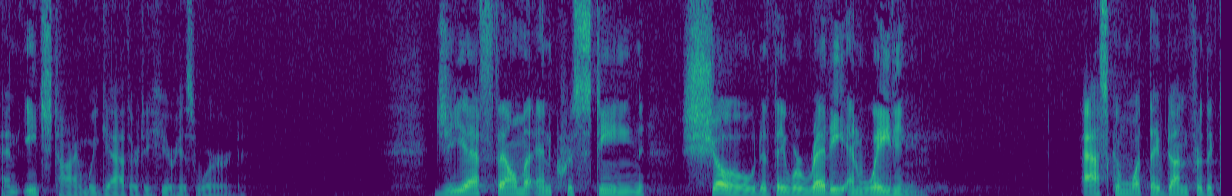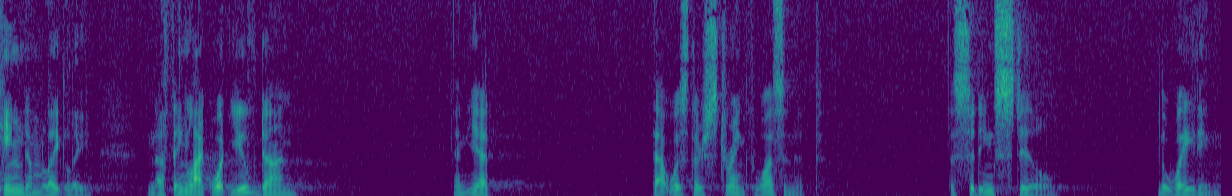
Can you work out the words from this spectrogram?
and each time we gather to hear His word. G.F., Thelma, and Christine showed that they were ready and waiting. Ask them what they've done for the kingdom lately. Nothing like what you've done. And yet, that was their strength, wasn't it? The sitting still, the waiting.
